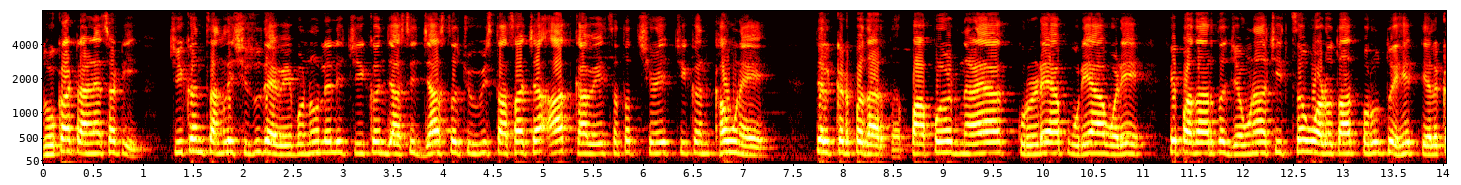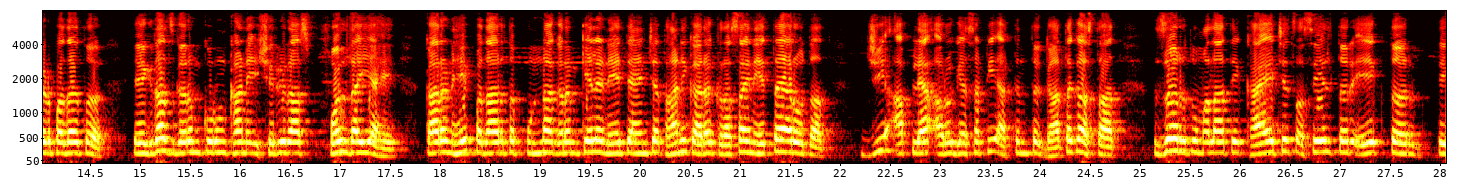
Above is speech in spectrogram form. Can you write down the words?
धोका टाळण्यासाठी चिकन चांगले शिजू द्यावे. बनवलेले चिकन जास्तीत जास्त चोवीस तासाच्या आत खावे. सतत शिळे चिकन खाऊ नये. तेलकट पदार्थ पापड नळ्या कुरड्या पुऱ्या वडे हे पदार्थ जेवणाची चव वाढवतात परंतु हे तेलकट पदार्थ एकदाच गरम करून खाणे शरीरास फलदायी आहे. कारण हे पदार्थ पुन्हा गरम केल्याने त्यांच्यात हानिकारक रसायने तयार होतात जी आपल्या आरोग्यासाठी अत्यंत घातक असतात. जर तुम्हाला ते खायचेच असेल तर एक तर ते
